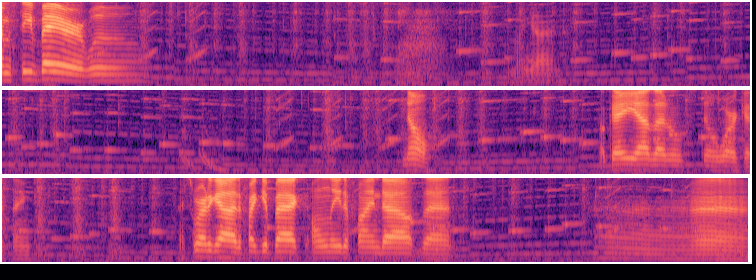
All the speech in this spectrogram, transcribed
I'm Steve Bear, woo. Oh my god. No. Okay, yeah, that'll still work, I think. I swear to God, if I get back only to find out that... Uh,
